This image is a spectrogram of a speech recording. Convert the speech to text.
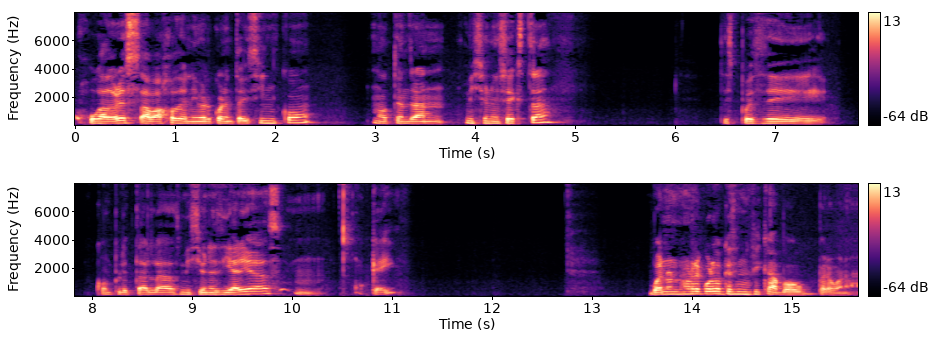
Jugadores abajo del nivel 45 no tendrán misiones extra. Después de completar las misiones diarias. Mm, ok. Bueno, no recuerdo qué significa Bow, pero bueno.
